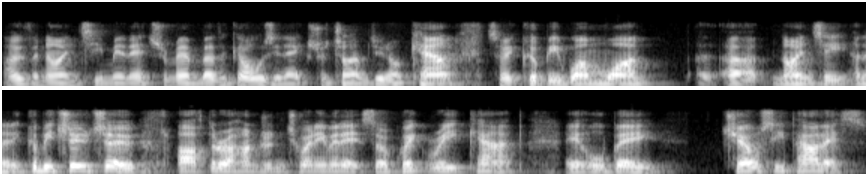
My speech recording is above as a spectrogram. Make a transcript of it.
over 90 minutes. Remember the goals in extra time do not count. So it could be 1-1 uh, uh 90 and then it could be 2-2 after 120 minutes. So a quick recap it will be chelsea palace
